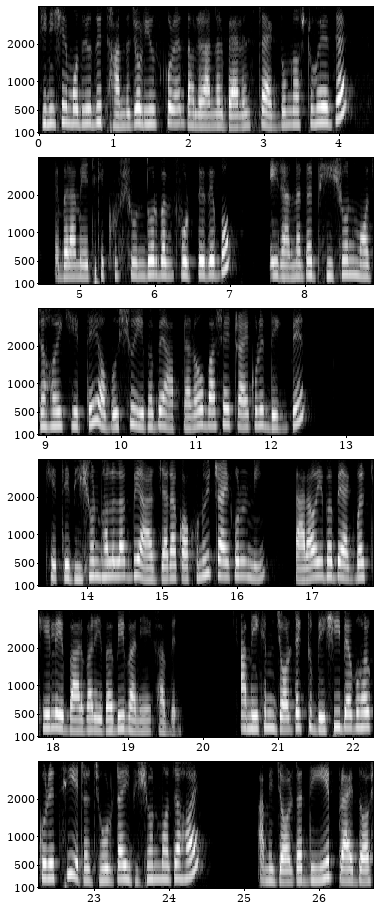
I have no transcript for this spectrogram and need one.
জিনিসের মধ্যে যদি ঠান্ডা জল ইউজ করেন, তাহলে রান্নার ব্যালেন্সটা একদম নষ্ট হয়ে যায়। এবার আমি এটিকে খুব সুন্দরভাবে ফুটতে দেব। এই রান্নাটা ভীষণ মজা হয় খেতে। অবশ্যই এভাবে আপনারাও বাসায় ট্রাই করে দেখবেন। খেতে ভীষণ ভালো লাগবে আর যারা কখনোই ট্রাই করেনি, তারাও এভাবে একবার খেলে বারবার এভাবেই বানিয়ে খাবেন। আমি এখানে জলটা একটু বেশি ব্যবহার করেছি, এটার ঝোলটাই ভীষণ মজা হয়। আমি জলটা দিয়ে প্রায় দশ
